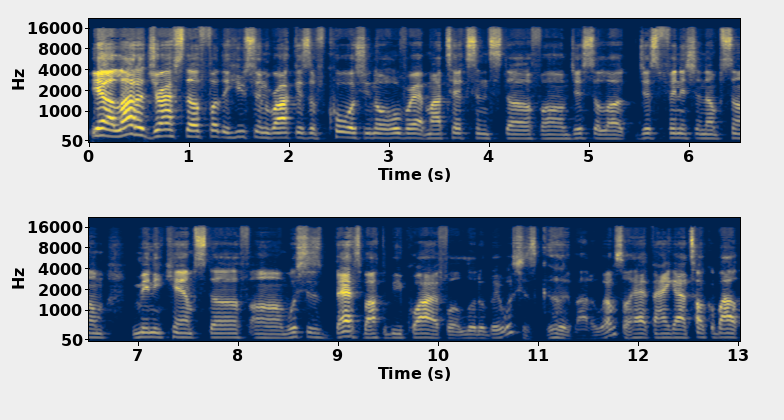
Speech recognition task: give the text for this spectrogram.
Yeah, a lot of draft stuff for the Houston Rockets, of course, you know, over at my Texan stuff. Um, just a lot, just finishing up some mini camp stuff. Um, which is that's about to be quiet for a little bit, which is good, by the way. I'm so happy I ain't gotta talk about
